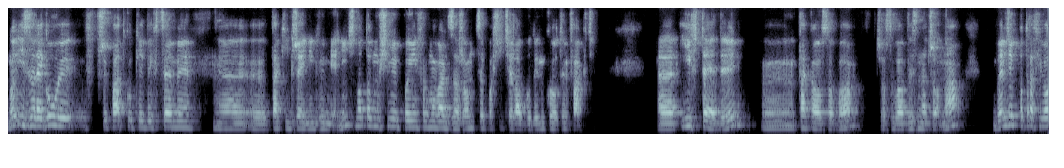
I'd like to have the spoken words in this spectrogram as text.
No i z reguły w przypadku, kiedy chcemy taki grzejnik wymienić, no to musimy poinformować zarządcę, właściciela budynku o tym fakcie. I wtedy taka osoba, czy osoba wyznaczona, będzie potrafiła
